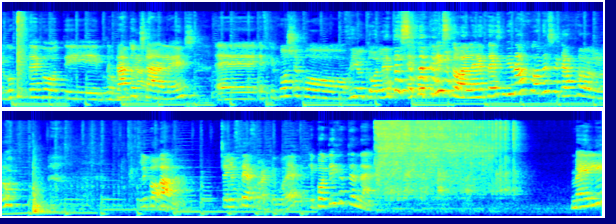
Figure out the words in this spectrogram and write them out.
Εγώ πιστεύω ότι μετά το Χρωματικά. challenge, ε, ευτυχώς έχω Δύο τουαλέτες. Έχω τρεις τουαλέτες, μην αγχώνεσαι καθόλου. Λοιπόν, Πάμε. Τελευταία φορά κι εγώ, ε. Υποτίθεται ναι. Μέλι.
